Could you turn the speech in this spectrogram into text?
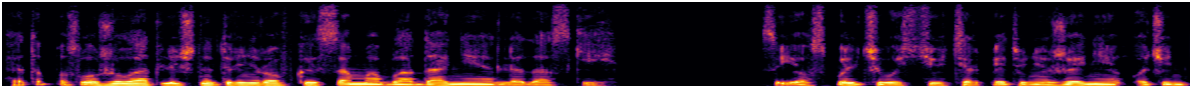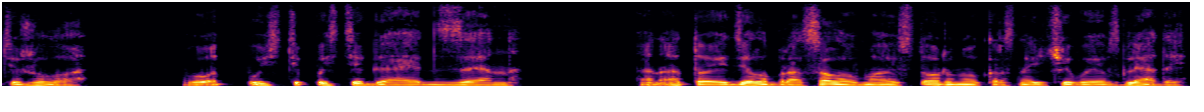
это послужило отличной тренировкой самообладания для доски. С ее вспыльчивостью терпеть унижение очень тяжело. Вот пусть и постигает Зен. Она то и дело бросала в мою сторону красноречивые взгляды,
